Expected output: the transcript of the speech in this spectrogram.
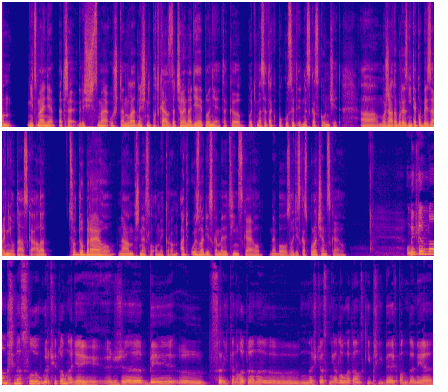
Um, Nicméně, Petře, když jsme už tenhle dnešní podcast začali naděje plně, tak uh, pojďme se tak pokusit i dneska skončit. A možná to bude znít jako bizarní otázka, ale co dobrého nám přinesl Omikron, ať už z hlediska medicínského nebo z hlediska společenského? Omikron nám přinesl určitou naději, že by eh, celý tenhle ten eh, nešťastný a dlouhatánský příběh pandemie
